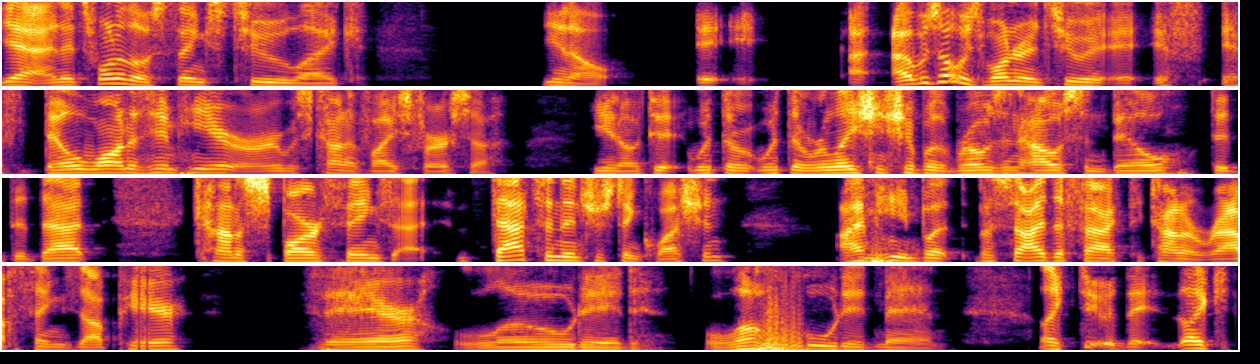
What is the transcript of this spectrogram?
Yeah, and it's one of those things too. Like, you know, it, it, I, I was always wondering too if if Bill wanted him here or it was kind of vice versa. You know, did, with the with the relationship with Rosenhaus and Bill, did did that kind of spark things? That's an interesting question. I mean, but beside the fact to kind of wrap things up here, they're loaded, loaded, man. Like, dude, they, like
